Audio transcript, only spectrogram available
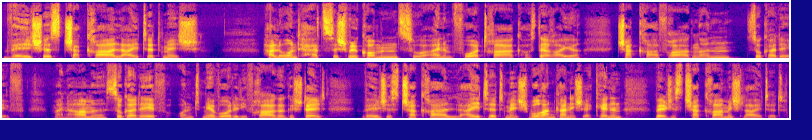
Welches Chakra leitet mich? Hallo und herzlich willkommen zu einem Vortrag aus der Reihe Chakra-Fragen an Sukadev. Mein Name ist Sukadev und mir wurde die Frage gestellt, welches Chakra leitet mich? Woran kann ich erkennen, welches Chakra mich leitet?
